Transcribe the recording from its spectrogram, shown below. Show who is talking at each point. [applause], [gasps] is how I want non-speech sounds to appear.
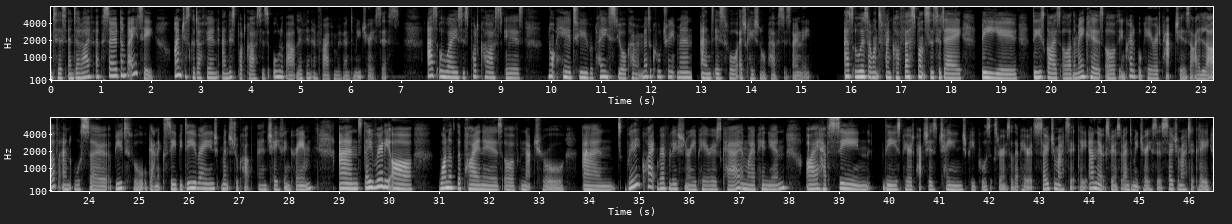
Speaker 1: Welcome to this Endo Life episode number 80. I'm Jessica Duffin, and this podcast is all about living and thriving with endometriosis. As always, this podcast is not here to replace your current medical treatment and is for educational purposes only. As always, I want to thank our first sponsor today, BeYou. These guys are the makers of the incredible period patches that I love and also a beautiful organic CBD range, menstrual cup, and chafing cream. And they really are one of the pioneers of natural and really quite revolutionary period care, in my opinion. I have seen these period patches change people's experience of their periods so dramatically and their experience of endometriosis so dramatically.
